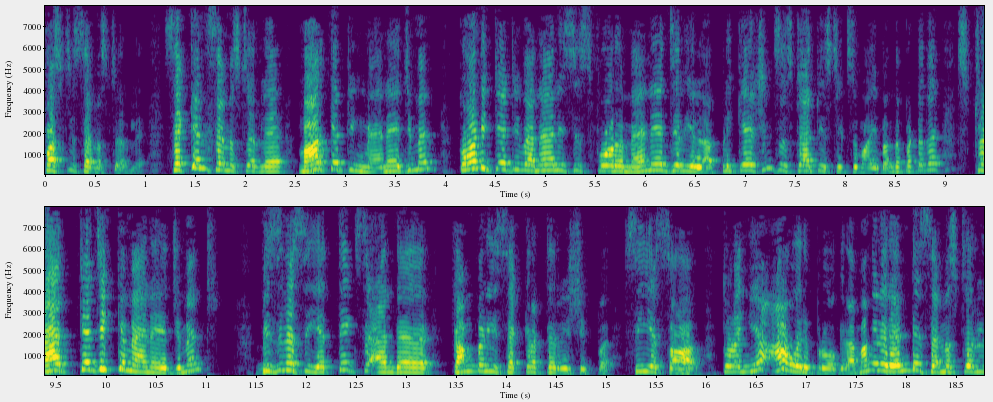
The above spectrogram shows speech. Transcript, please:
ഫസ്റ്റ് സെമസ്റ്ററിൽ സെക്കൻഡ് സെമസ്റ്ററിൽ marketing management quantitative analysis for managerial applications സ്റ്റാറ്റിസ്റ്റിക്സുമായി ബന്ധപ്പെട്ടത് strategic management business ethics and company secretaryship C S R തുടങ്ങിയ ആ ഒരു പ്രോഗ്രാം അങ്ങനെ രണ്ട് സെമസ്റ്ററിൽ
